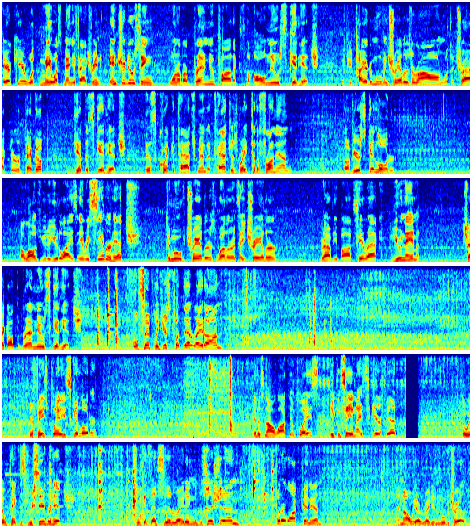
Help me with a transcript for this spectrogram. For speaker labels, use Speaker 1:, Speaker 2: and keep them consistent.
Speaker 1: Eric here with May Wes Manufacturing introducing one of our brand new products, the all new skid hitch. If you're tired of moving trailers around with a tractor or pickup, get the skid hitch. This quick attachment attaches right to the front end of your skid loader, allows you to utilize a receiver hitch to move trailers, whether it's a trailer, gravity box, hay rack, you name it. Check out the brand new skid hitch. We'll simply just put that right on. Your faceplate skid loader. It is now locked in place. You can see a nice secure fit. So we'll take this receiver hitch. We'll get that slid right into position. Put our lock pin in. And now we are ready to move a trailer.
